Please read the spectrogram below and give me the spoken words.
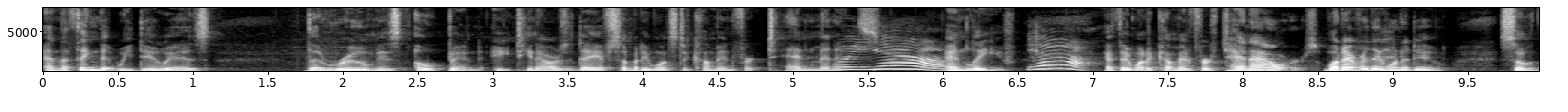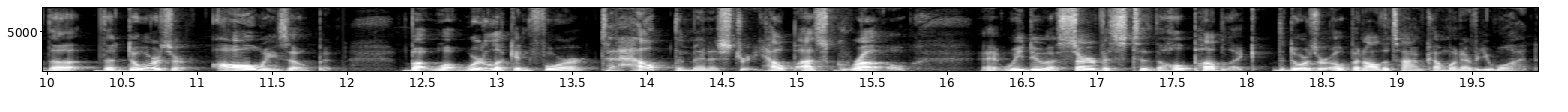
and the thing that we do is the room is open 18 hours a day if somebody wants to come in for 10 minutes yeah. and leave. Yeah. If they want to come in for 10 hours, whatever they want to do. So the the doors are always open. But what we're looking for to help the ministry, help us grow, uh, we do a service to the whole public. The doors are open all the time. Come whenever you want.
